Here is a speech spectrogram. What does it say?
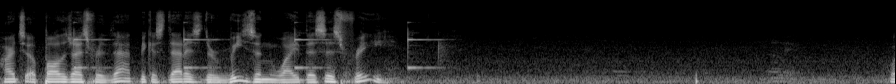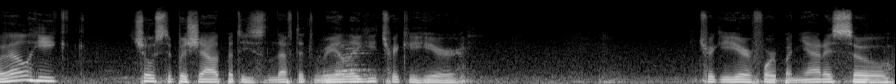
Hard to apologize for that because that is the reason why this is free. Well, he chose to push out, but he's left it really tricky here. Tricky here for Banares, so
